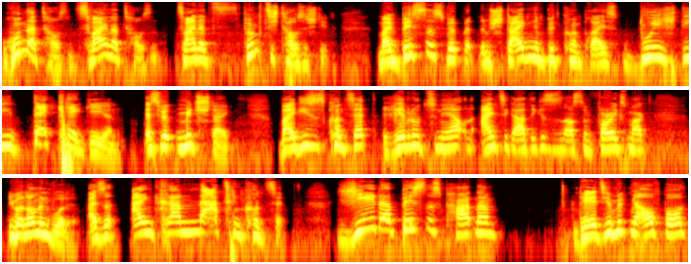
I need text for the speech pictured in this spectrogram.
100.000, 200.000, 250.000 steht, mein Business wird mit einem steigenden Bitcoin-Preis durch die Decke gehen. Es wird mitsteigen, weil dieses Konzept revolutionär und einzigartig ist und aus dem Forex-Markt übernommen wurde. Also ein Granatenkonzept. Jeder Businesspartner, der jetzt hier mit mir aufbaut,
